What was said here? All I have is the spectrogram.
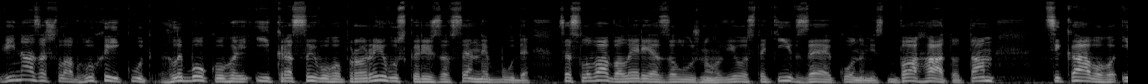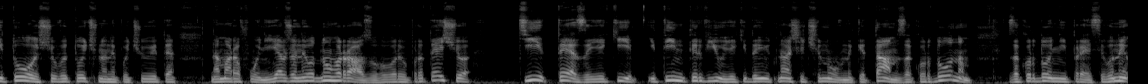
Війна зайшла в глухий кут глибокого і красивого прориву, скоріш за все, не буде. Це слова Валерія Залужного в його статті в The Economist. Багато там цікавого і того, що ви точно не почуєте на марафоні. Я вже не одного разу говорив про те, що ті тези, які і ті інтерв'ю, які дають наші чиновники там за кордоном, закордонній пресі, вони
